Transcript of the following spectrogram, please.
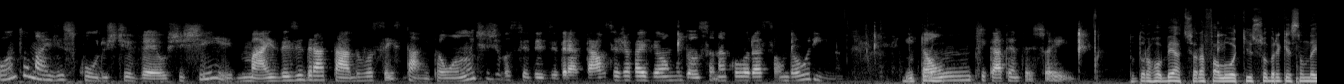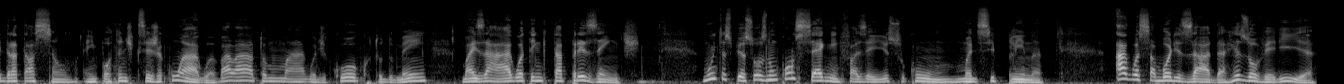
quanto mais escuro estiver o xixi, mais desidratado você está. Então, antes de você desidratar, você já vai ver uma mudança na coloração da urina. Então, ficar atento a isso aí. Doutora Roberto, a senhora falou aqui sobre a questão da hidratação. É importante que seja com água. Vai lá, toma uma água de coco, tudo bem, mas a água tem que estar presente. Muitas pessoas não conseguem fazer isso com uma disciplina. Água saborizada resolveria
